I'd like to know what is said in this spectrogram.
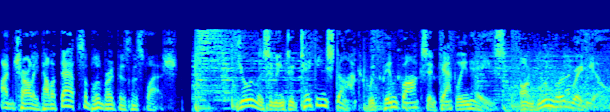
I'm Charlie Pellet. That's a Bloomberg Business Flash. You're listening to Taking Stock with Pimm Fox and Kathleen Hays on Bloomberg Radio.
